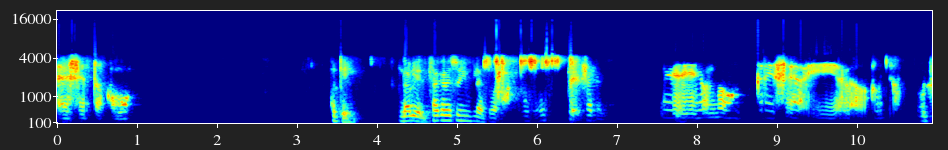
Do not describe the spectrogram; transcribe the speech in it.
Me siento como Ok. Gabriel, sácale esos implantes. Sácale. y unos grises ahí al lado tuyo. Ok,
